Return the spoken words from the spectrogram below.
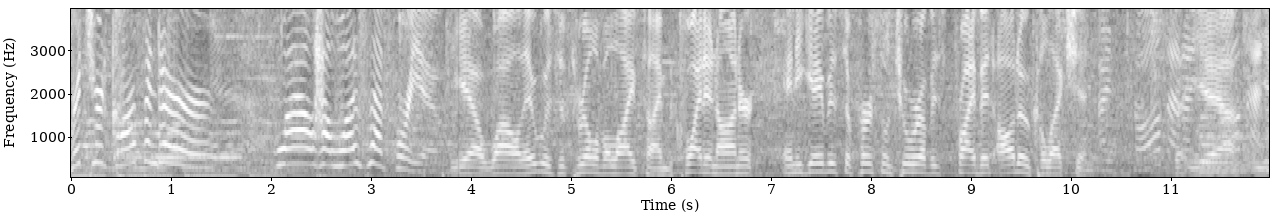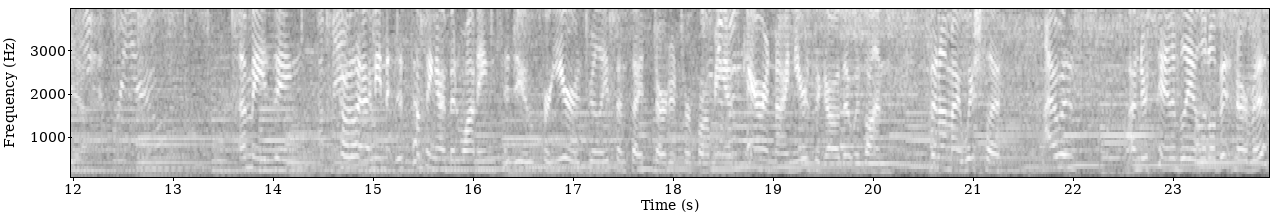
Richard Carpenter. Wow, how was that for you? Yeah, wow, it was a thrill of a lifetime, quite an honor. And he gave us a personal tour of his private auto collection. I saw that. So, I yeah, saw that. yeah. For you? Amazing. It's totally. I mean, it's something I've been wanting to do for years, really, since I started performing as Karen nine years ago. That was on. It's been on my wish list. I was understandably a little bit nervous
